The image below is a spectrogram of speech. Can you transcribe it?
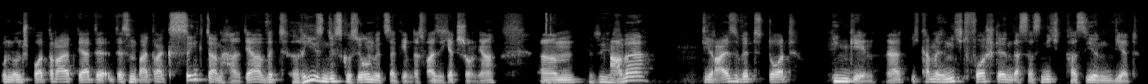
und, und Sport treibt, ja, der, dessen Beitrag sinkt dann halt, ja, wird Riesendiskussionen wird's da geben, das weiß ich jetzt schon, ja. Ähm, aber die Reise wird dort hingehen. Ja. Ich kann mir nicht vorstellen, dass das nicht passieren wird.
